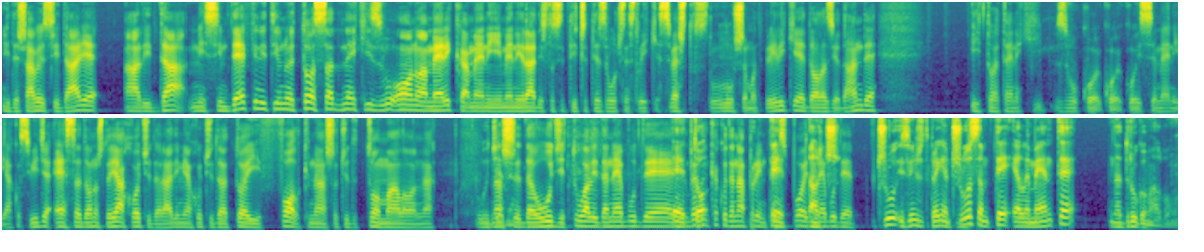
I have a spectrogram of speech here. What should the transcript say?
i dešavaju se i dalje, ali da, mislim, definitivno je to sad neki zvu, ono, Amerika meni, meni radi što se tiče te zvučne slike. Sve što slušam od prilike dolazi odande i to je taj neki zvuk koji, koji, koji se meni jako sviđa. E sad ono što ja hoću da radim, ja hoću da to je i folk naš, hoću da to malo onak, Uđe, naš, da. da uđe tu, ali da ne bude, E, da to- kako da napravim taj E, spoj, da ne bude Ču, izvini što te pregledam, čuo sam te elemente na drugom albumu.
